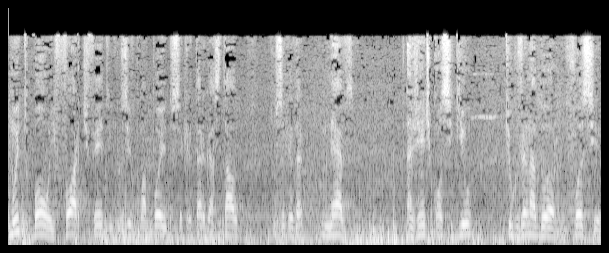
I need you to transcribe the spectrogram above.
muito bom e forte, feito inclusive com o apoio do secretário Gastaldo, do secretário Neves, a gente conseguiu que o governador fosse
